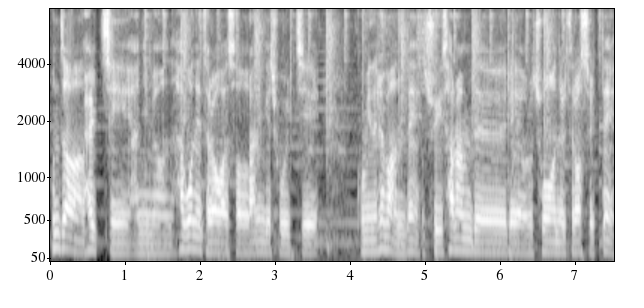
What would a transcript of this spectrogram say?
혼자 할지 아니면 학원에 들어가서 하는 게 좋을지 고민을 해봤는데 주위 사람들의 여러 조언을 들었을 때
